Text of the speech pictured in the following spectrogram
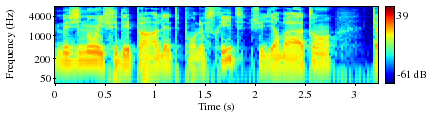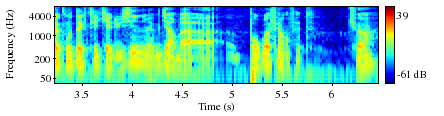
Imaginons, il fait des parallèles pour le street. Je vais dire, bah attends, t'as contacté quelle usine Il va me dire, bah pourquoi faire en fait Tu vois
